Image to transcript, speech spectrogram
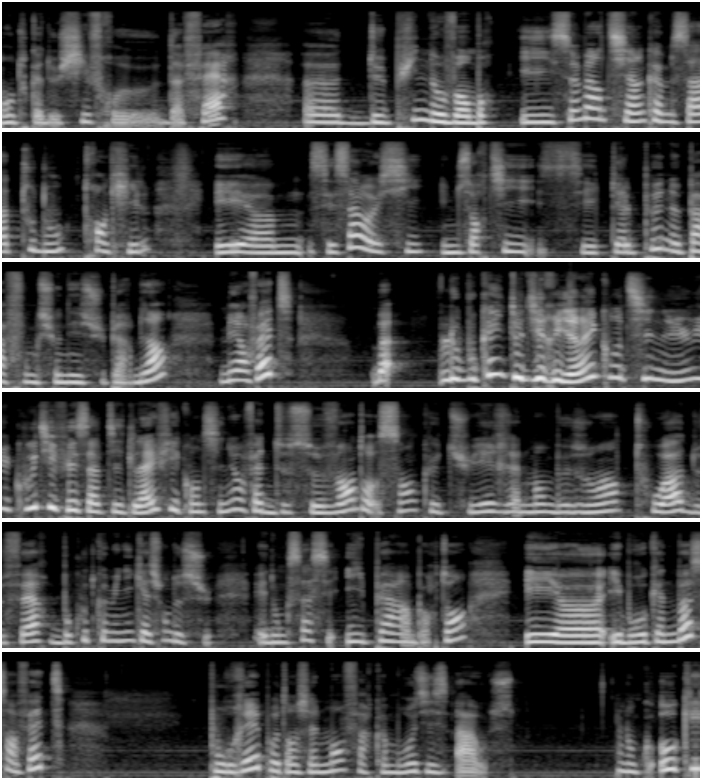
en tout cas de chiffres euh, d'affaires, euh, depuis novembre. Il se maintient comme ça, tout doux, tranquille. Et c'est ça aussi, une sortie, c'est qu'elle peut ne pas fonctionner super bien, mais en fait, bah le bouquin il te dit rien, il continue, écoute, il fait sa petite life, il continue en fait de se vendre sans que tu aies réellement besoin, toi, de faire beaucoup de communication dessus. Et donc ça c'est hyper important. Et, euh, Broken Boss en fait pourrait potentiellement faire comme Roses House. Donc ok,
